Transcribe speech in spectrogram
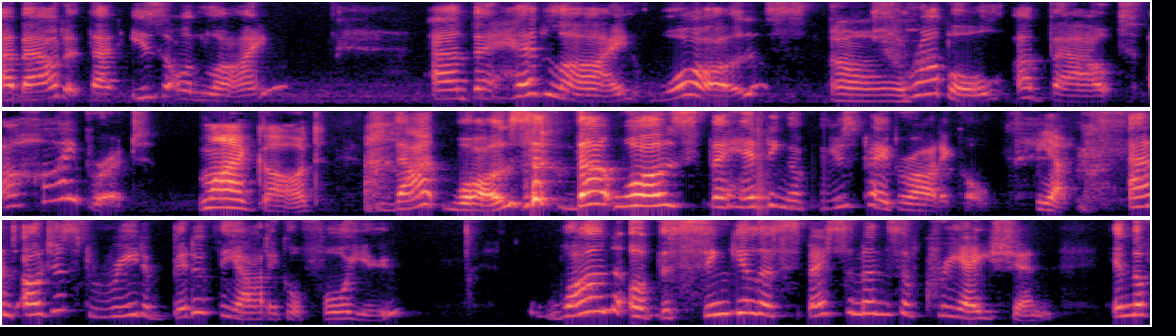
about it that is online. And the headline was Oh, Trouble About a Hybrid. my God. That was that was the heading of the newspaper article. Yeah. And I'll just read a bit of the article for you. One of the singular specimens of creation in the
